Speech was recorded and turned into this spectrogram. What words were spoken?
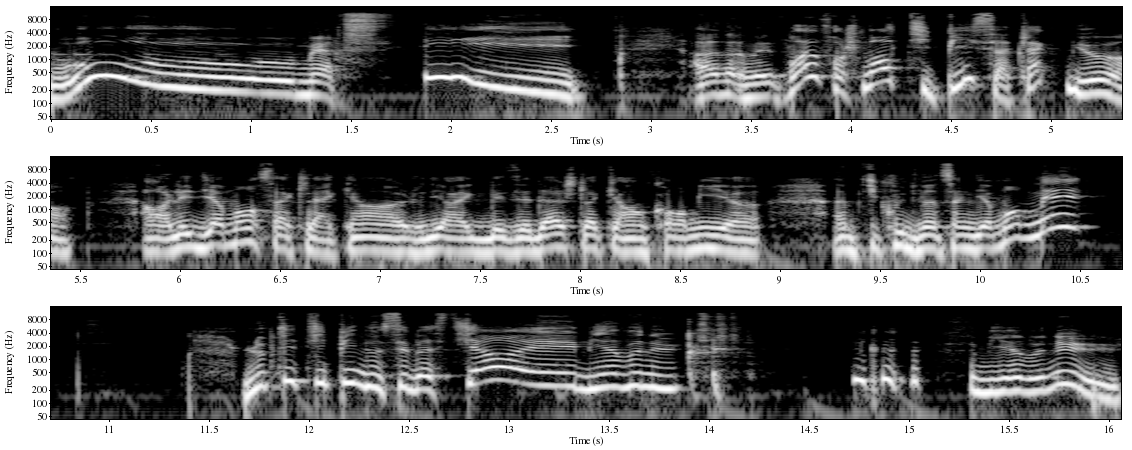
Ouh, merci. Ah non, mais ouais, franchement, Tipeee, ça claque mieux. hein. Alors, les diamants, ça claque. hein. Je veux dire, avec BZH, là, qui a encore mis un petit coup de 25 diamants. Mais le petit Tipeee de Sébastien est bienvenu. bienvenue.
